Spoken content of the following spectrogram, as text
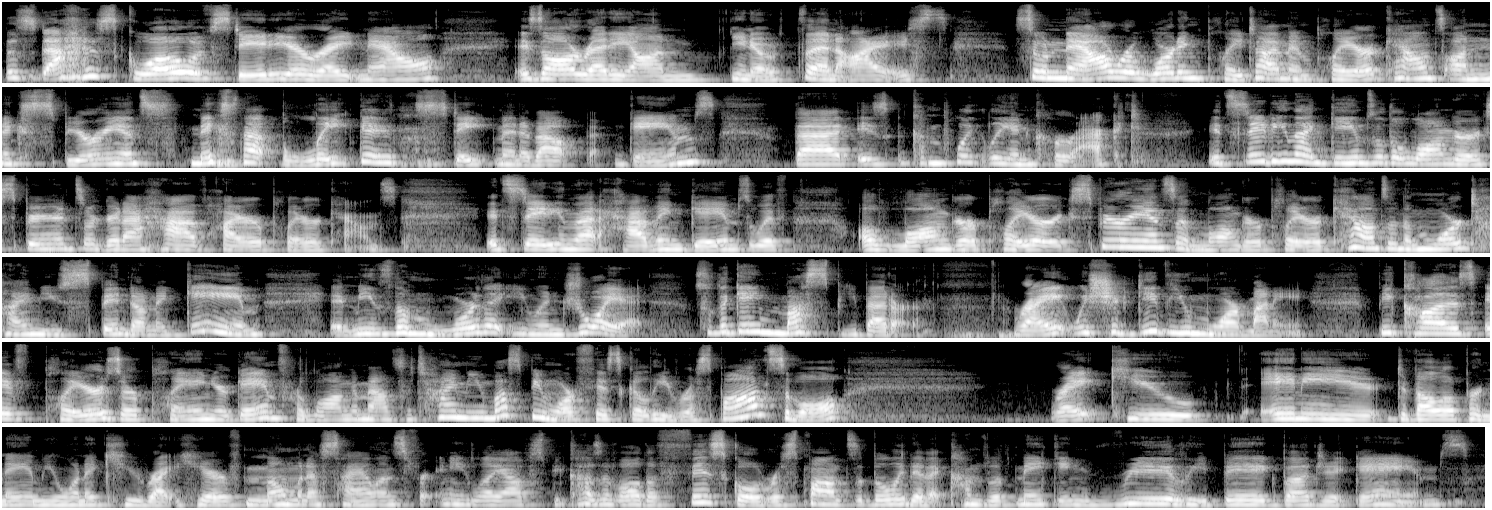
The status quo of Stadia right now is already on, you know, thin ice. So now rewarding playtime and player counts on an experience makes that blatant statement about games that is completely incorrect. It's stating that games with a longer experience are going to have higher player counts. It's stating that having games with a longer player experience and longer player counts, and the more time you spend on a game, it means the more that you enjoy it. So the game must be better, right? We should give you more money because if players are playing your game for long amounts of time, you must be more fiscally responsible right? Cue any developer name you want to cue right here. Moment of silence for any layoffs because of all the fiscal responsibility that comes with making really big budget games.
